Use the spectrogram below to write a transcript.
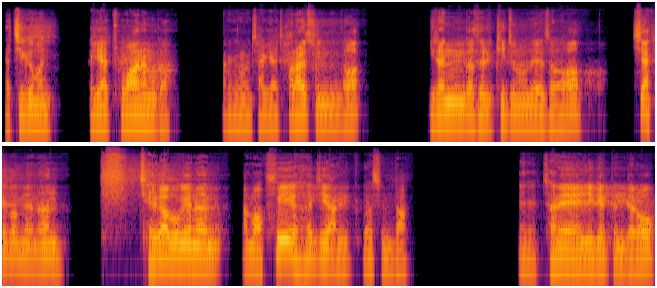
그러니까 지금은 자기가 좋아하는 거, 아니면 자기가 잘할 수 있는 거 이런 것을 기준으로 해서 시작해보면은 제가 보기에는 아마 후회하지 않을 것 같습니다. 예, 전에 얘기했던 대로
